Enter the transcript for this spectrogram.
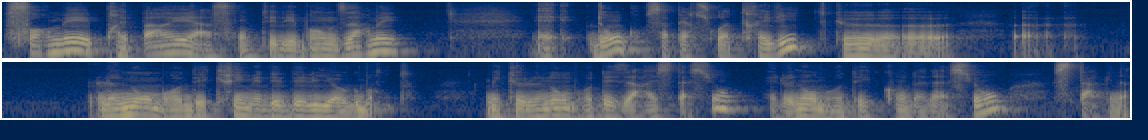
formés, préparés à affronter des bandes armées. Et donc, on s'aperçoit très vite que euh, euh, le nombre des crimes et des délits augmente, mais que le nombre des arrestations et le nombre des condamnations stagnent.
